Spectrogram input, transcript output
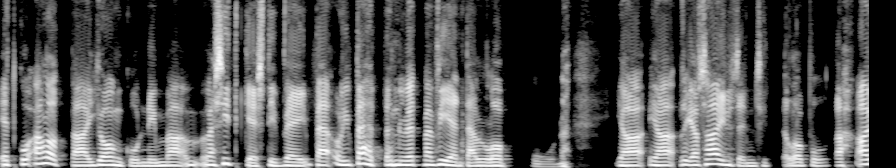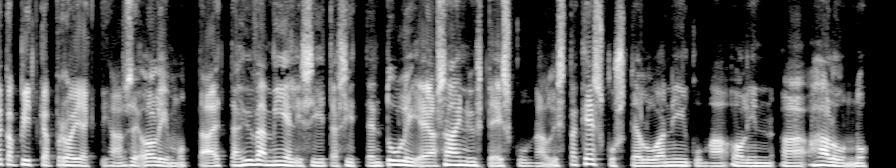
että kun aloittaa jonkun, niin mä, mä sitkeästi vei, olin päättänyt, että mä vien tämän loppuun. Ja, ja, ja sain sen sitten lopulta. Aika pitkä projektihan se oli, mutta että hyvä mieli siitä sitten tuli ja sain yhteiskunnallista keskustelua niin kuin mä olin äh, halunnut.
